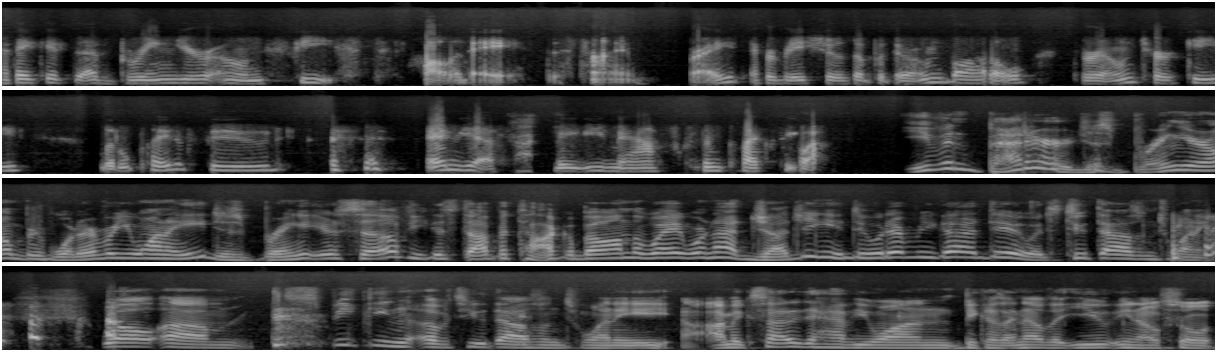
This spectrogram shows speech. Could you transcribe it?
I think it's a bring your own feast holiday this time, right? Everybody shows up with their own bottle, their own turkey, little plate of food, and yes, maybe masks and plexiglass. Even better. Just bring your own, whatever you want to eat. Just bring it yourself. You can stop at Taco Bell on the way. We're not judging. You do whatever you got to do. It's 2020. well, um, speaking of 2020, I'm excited to have you on because I know that you, you know, so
